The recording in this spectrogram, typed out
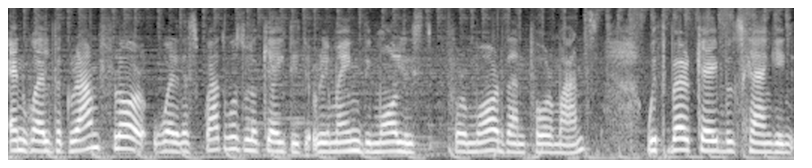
and while the ground floor where the squad was located remained demolished for more than four months, with bare cables hanging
